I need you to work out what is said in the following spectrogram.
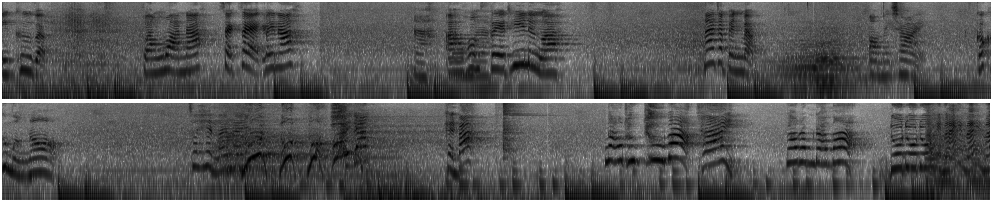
นนี้คือแบบกลางวันนะ แสกๆเลยนะ อะอ่าเาโฮมมาสเตย์ที่หนึ่งอะ น่าจะเป็นแบบ อ๋อไม่ใช่ ก็คือเมืองนอก จะเห็นอะไรไหมนู่นนู่นนู่นเฮ้ยดำเห็นปะเงาทึบๆอะ ใช่เงาดำๆอะ ดูดูดูเห็นไหมเห็นไหมเห็นไหม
